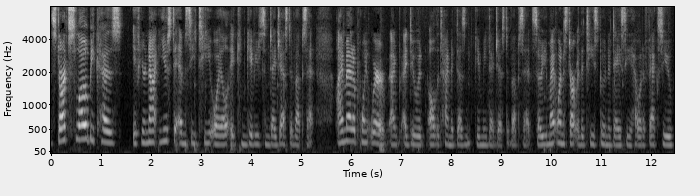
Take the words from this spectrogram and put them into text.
start slow because if you're not used to MCT oil, it can give you some digestive upset. I'm at a point where I, I do it all the time. It doesn't give me digestive upset. So you might want to start with a teaspoon a day, see how it affects you.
